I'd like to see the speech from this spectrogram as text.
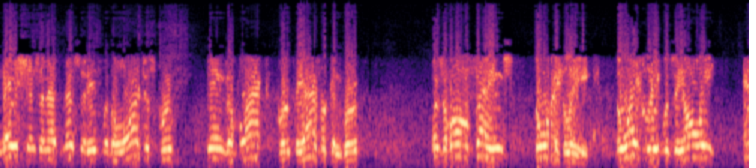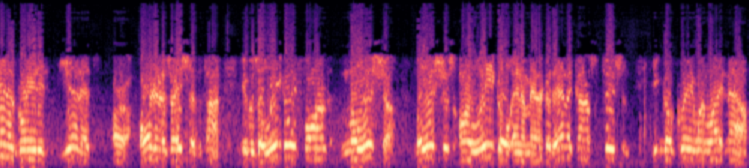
nations and ethnicities, with the largest group being the black group, the African group, was of all things the White League. The White League was the only integrated unit or organization at the time. It was a legally formed militia. Militias are legal in America. They're in the Constitution. You can go create one right now.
